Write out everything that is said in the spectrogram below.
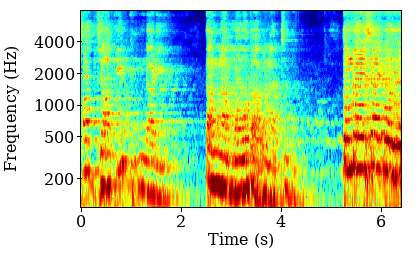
সব জাতির কান্ডারি। তার নাম মমতা ব্যানার্জি। তোমরা এসআই করবে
